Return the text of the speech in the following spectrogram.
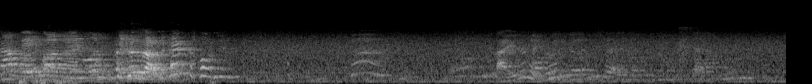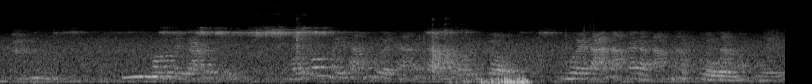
Tao bế con đi luôn. Giờ hết con đi Đẩy nó lắm. Con mấy tháng rồi chị? Mới có mấy tháng, 10 tháng, chả rồi trời. 10 tháng hả? Hay là 8 tháng? 10 tháng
